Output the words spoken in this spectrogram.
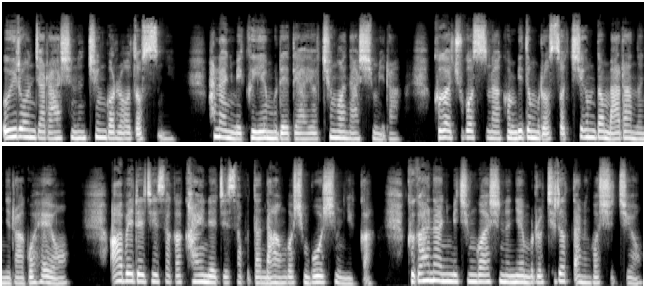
의로운 자라 하시는 증거를 얻었으니 하나님이 그 예물에 대하여 증언하심이라 그가 죽었으나 그 믿음으로써 지금도 말하느니라고 해요. 아벨의 제사가 가인의 제사보다 나은 것이 무엇입니까? 그가 하나님이 증거하시는 예물을 드렸다는 것이지요.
